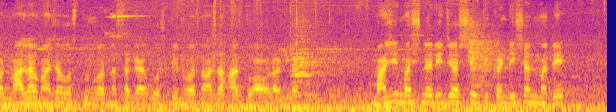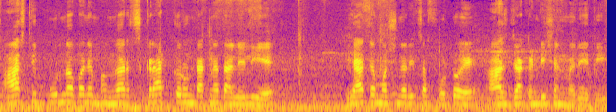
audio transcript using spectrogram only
पण मला माझ्या वस्तूंवरनं सगळ्या गोष्टींवरनं माझा हात धुवावा लागला. माझी मशिनरी जी अशी होती कंडिशनमध्ये आज ती पूर्णपणे भंगार स्क्रॅप करून टाकण्यात आलेली आहे. ह्या त्या मशिनरीचा फोटो आहे. आज ज्या कंडिशनमध्ये ती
